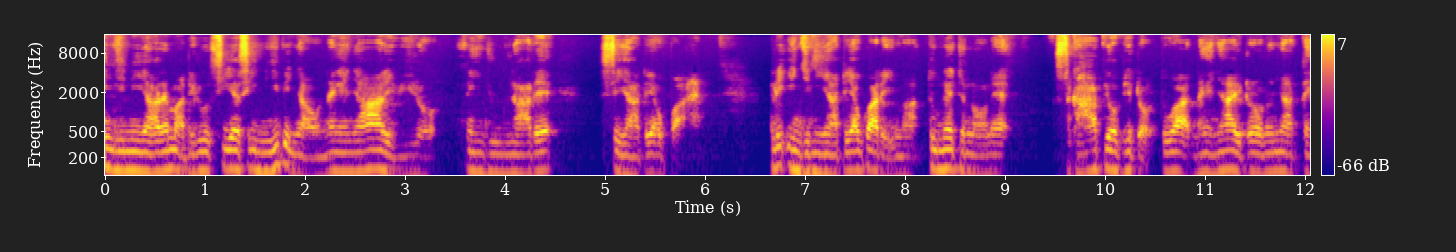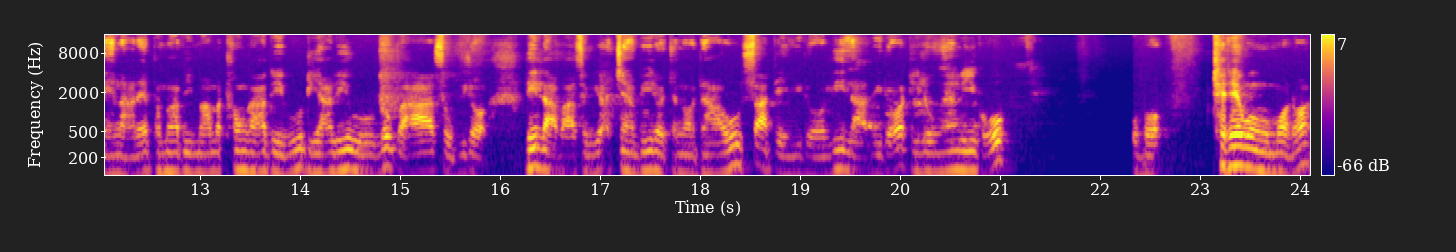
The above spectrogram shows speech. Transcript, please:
engineer ထဲမှာဒီလို CSC နည်းပညာကိုနိုင်ငံခြားတွေပြီးတော့သင်ယူလာတဲ့ဆရာတယောက်ပါတယ် အဲ့ဒီ engineer တယောက်ကတည်းကသူနဲ့ကျွန်တော်နဲ့စကားပြောဖြစ်တော့သူကနိုင်ငံသားတွေတော်တော်များများတင်လာတယ်ဗမာပြည်မှာမထွန်းကားသေးဘူးဒီဟာလေးကိုလုပ်ပါဆိုပြီးတော့လေ့လာပါဆိုပြီးတော့အကြံပေးတော့ကျွန်တော်ဒါကိုစတင်ပြီးတော့လေ့လာပြီးတော့ဒီလုပ်ငန်းလေးကိုဟိုပေါ့ထဲထဲဝင်ဝင်ပေါ့နော်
